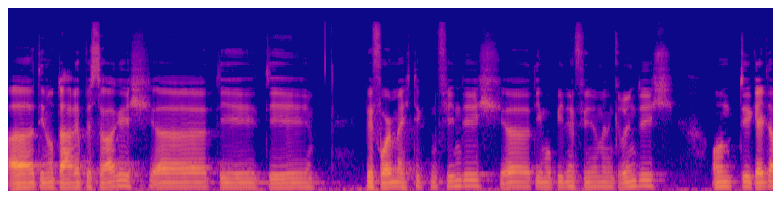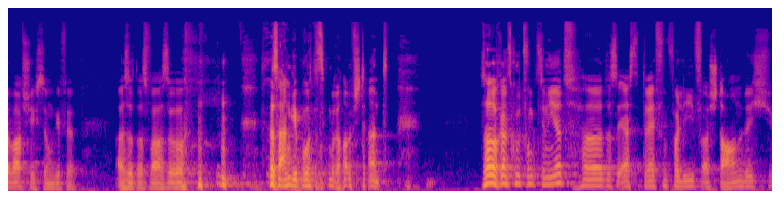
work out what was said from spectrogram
äh, die Notare besorge ich, äh, die, die Bevollmächtigten finde ich, äh, die Immobilienfirmen gründe ich und die Gelder wasche ich so ungefähr. Also das war so das Angebot, das im Raum stand. Das hat auch ganz gut funktioniert. Äh, das erste Treffen verlief erstaunlich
